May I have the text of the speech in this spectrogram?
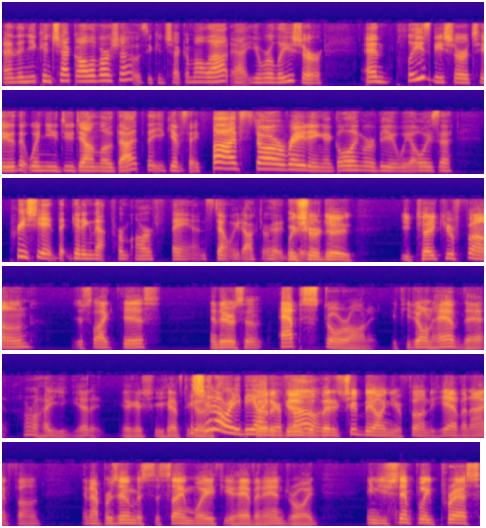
And then you can check all of our shows. You can check them all out at your leisure. And please be sure too that when you do download that, that you give us a five star rating, a glowing review. We always appreciate that getting that from our fans, don't we, Dr. Hotze? We sure do. You take your phone just like this, and there's a app store on it. If you don't have that, I don't know how you get it. I guess you have to It go. should to, already be go on to your Google, phone. but it should be on your phone if you have an iPhone, and I presume it's the same way if you have an Android. And you simply press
